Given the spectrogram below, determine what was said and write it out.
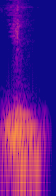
you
